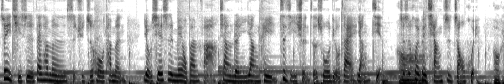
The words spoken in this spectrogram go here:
所以其实，在他们死去之后，他们有些是没有办法像人一样可以自己选择说留在阳间，就是会被强制召回。OK，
